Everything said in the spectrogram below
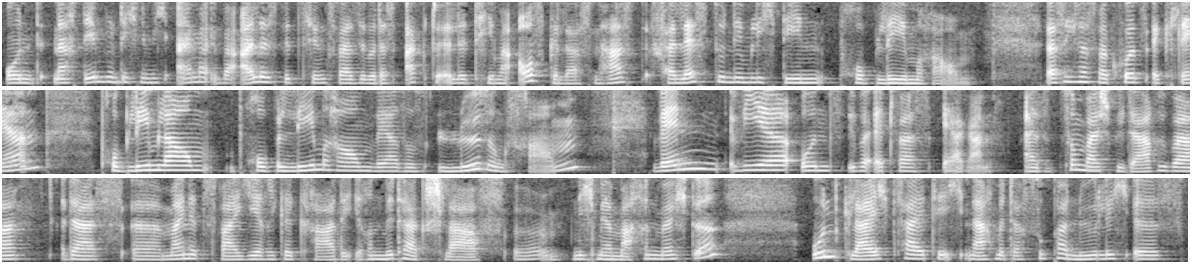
Und nachdem du dich nämlich einmal über alles bzw. über das aktuelle Thema ausgelassen hast, verlässt du nämlich den Problemraum. Lass mich das mal kurz erklären. Problemraum, Problemraum versus Lösungsraum. Wenn wir uns über etwas ärgern, also zum Beispiel darüber, dass äh, meine Zweijährige gerade ihren Mittagsschlaf äh, nicht mehr machen möchte und gleichzeitig nachmittags super nölig ist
